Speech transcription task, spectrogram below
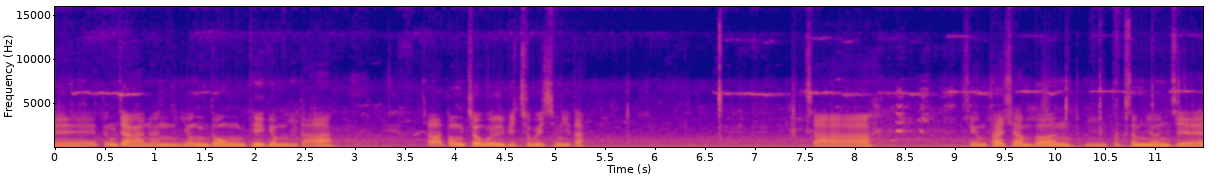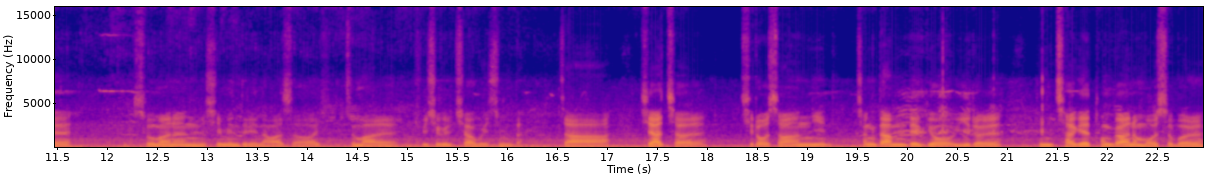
에, 등장하는 영동대교입니다. 자, 동쪽을 비추고 있습니다. 자, 지금 다시 한번 이 뚝섬 연지에 수많은 시민들이 나와서 주말 휴식을 취하고 있습니다. 자, 지하철 7호선이 청담대교 위를 힘차게 통과하는 모습을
